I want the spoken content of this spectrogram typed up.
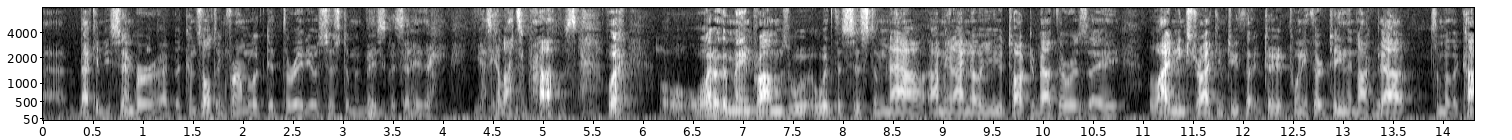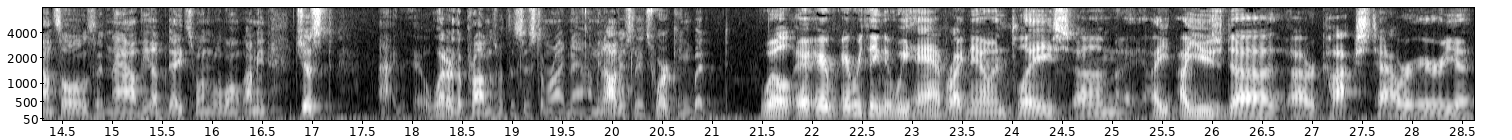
uh, back in December, a, a consulting firm looked at the radio system and basically said, "Hey, there, you guys got lots of problems." What what are the main problems w- with the system now? I mean, I know you talked about there was a lightning strike in two th- 2013 that knocked out some of the consoles, and now the updates won't. won't I mean, just uh, what are the problems with the system right now? I mean, obviously it's working, but Well, everything that we have right now in place, um, I, I used uh, our Cox Tower area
